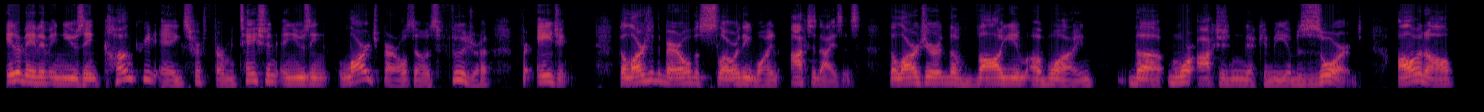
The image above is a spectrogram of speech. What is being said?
innovative in using concrete eggs for fermentation and using large barrels known as foudre for aging. The larger the barrel, the slower the wine oxidizes. The larger the volume of wine, the more oxygen that can be absorbed. All in all,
